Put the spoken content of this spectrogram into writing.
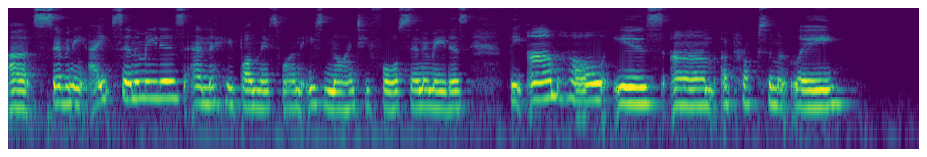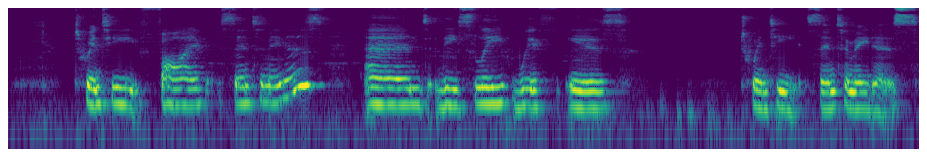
uh, 78 centimeters and the hip on this one is 94 centimeters. The armhole is um, approximately 25 centimeters and the sleeve width is 20 centimeters.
